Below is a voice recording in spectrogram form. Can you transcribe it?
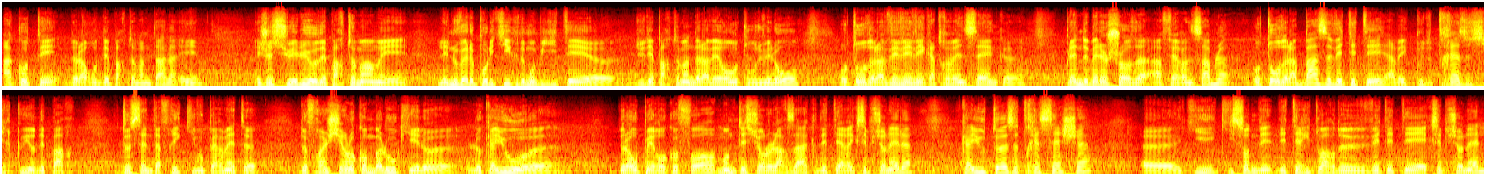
à côté de la route départementale. Et, je suis élu au département et les nouvelles politiques de mobilité euh, du département de l'Aveyron autour du vélo, autour de la VVV 85, euh, plein de belles choses à faire ensemble, autour de la base VTT avec plus de 13 circuits au départ de Sainte-Afrique qui vous permettent de franchir le Combalou, qui est le, caillou euh, de la OP Roquefort, monter sur le Larzac, des terres exceptionnelles, caillouteuses, très sèches, euh, qui, sont des, territoires de VTT exceptionnels,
